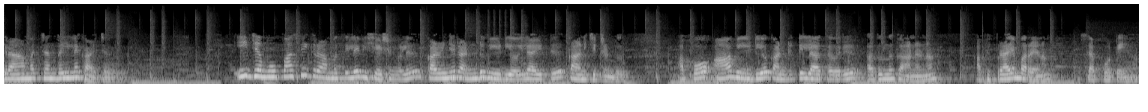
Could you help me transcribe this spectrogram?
ഗ്രാമചന്തയിലെ കാഴ്ചകൾ. ഈ ജമ്മുപാസി ഗ്രാമത്തിലെ വിശേഷങ്ങൾ കഴിഞ്ഞ രണ്ട് വീഡിയോയിലായിട്ട് കാണിച്ചിട്ടുണ്ട്. അപ്പോൾ ആ വീഡിയോ കണ്ടിട്ടില്ലാത്തവർ അതൊന്ന് കാണണം അഭിപ്രായം പറയണം സപ്പോർട്ട് ചെയ്യണം.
